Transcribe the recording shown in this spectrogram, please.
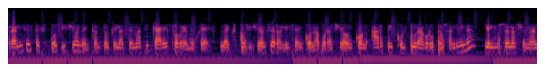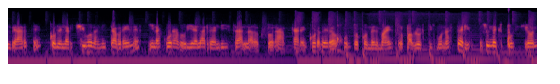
realiza esta exposición en tanto que la temática es sobre mujeres. La exposición se realiza en colaboración con Arte y Cultura Grupo Salinas y el Museo Nacional de Arte, con el archivo de Anita Brenner y la curaduría la realiza la doctora Karen Cordero junto con el maestro Pablo Ortiz Monasterio. Es una exposición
